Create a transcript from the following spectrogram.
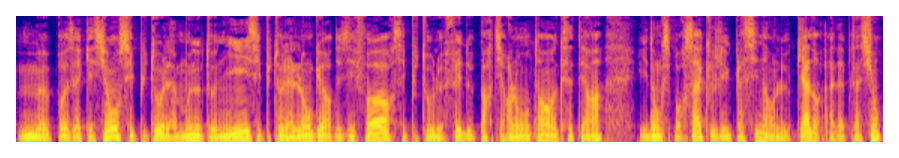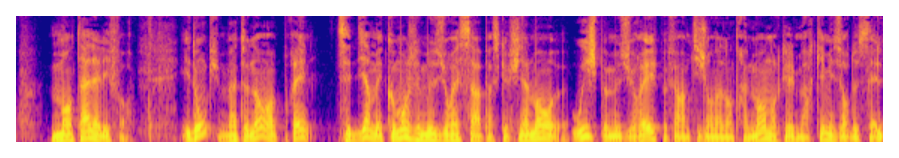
me pose la question, c'est plutôt la monotonie, c'est plutôt la longueur des efforts, c'est plutôt le fait de partir longtemps, etc. Et donc c'est pour ça que je l'ai placé dans le cadre adaptation mental à l'effort. Et donc maintenant après, c'est de dire mais comment je vais mesurer ça? Parce que finalement, euh, oui, je peux mesurer, je peux faire un petit journal d'entraînement dans lequel je marquer mes heures de sel.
